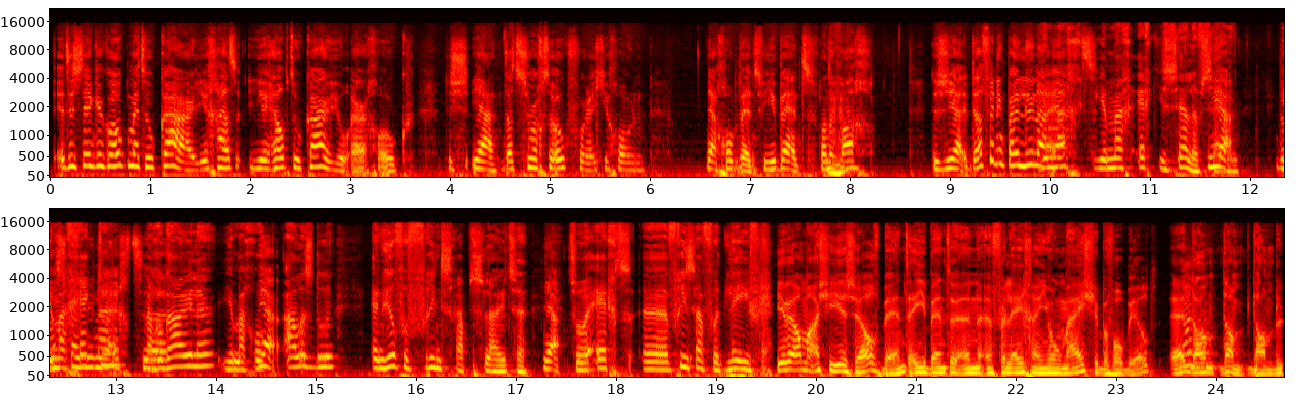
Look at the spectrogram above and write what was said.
het is denk ik ook met elkaar. Je, gaat, je helpt elkaar heel erg ook. Dus ja, dat zorgt er ook voor dat je gewoon, ja, gewoon bent wie je bent. Want dat Mhm. mag. Dus ja, dat vind ik bij Luna je, mag, echt... je mag echt jezelf zijn. Ja, je mag gek Luna doen, echt, je mag eh, ook huilen. Je mag ook ja. alles doen. En heel veel vriendschap sluiten. Ja. Zo echt eh, vriendschap voor het leven. Jawel, maar als je jezelf bent en je bent een, een verlegen jong meisje bijvoorbeeld, hè, dan, dan, dan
